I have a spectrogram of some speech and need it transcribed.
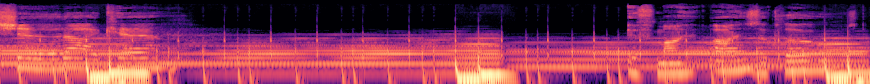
should I care if my eyes are closed?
